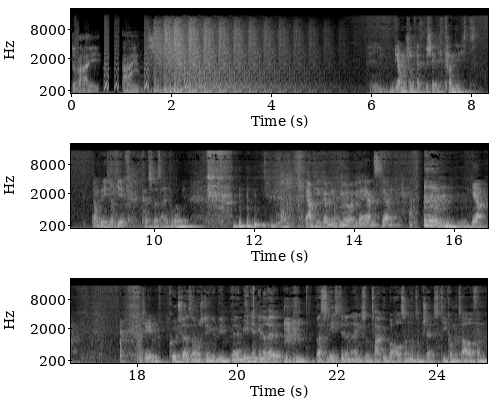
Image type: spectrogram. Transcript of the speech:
3, 1. Wir haben schon festgestellt, ich kann nichts. Darum bin ich doch hier. Kannst du das einprogrammieren? Ja, okay, können, können wir mal wieder ernst werden. Ja. Themen. Kultstadt ist nochmal stehen geblieben. Äh, Medien generell. Was lest ihr denn eigentlich so einen Tag über außer in unserem Chat? Die Kommentare von,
